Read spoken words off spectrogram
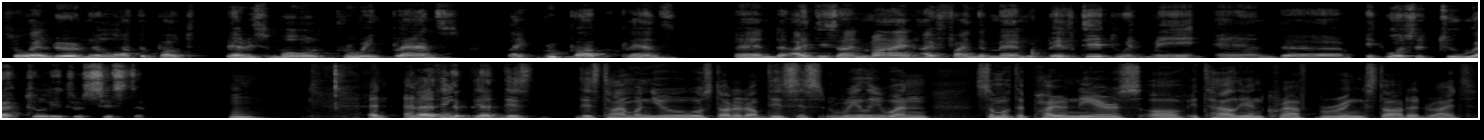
So I learned a lot about very small brewing plants, like brew pub plants. And I designed mine. I find the man who built it with me, and uh, it was a two hectoliter system. Mm. And and I think the, this this time when you started up, this is really when some of the pioneers of Italian craft brewing started, right?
